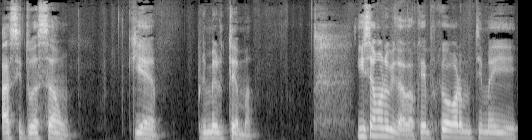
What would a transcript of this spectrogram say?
À situação que é primeiro tema. Isso é uma novidade, ok? Porque eu agora meti-me aí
